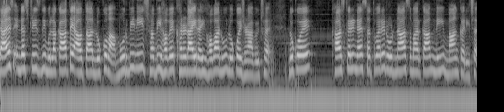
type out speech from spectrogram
ટાઇલ્સ ઇન્ડસ્ટ્રીઝની મુલાકાતે આવતા લોકોમાં મોરબીની છબી હવે ખરડાઈ રહી હોવાનું લોકોએ જણાવ્યું છે. લોકોએ ખાસ કરીને સત્વરે રોડના સમારકામની માંગ કરી છે.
